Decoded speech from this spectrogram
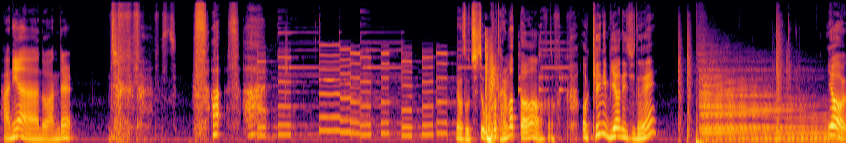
아니야, 너안 닮. 아, 아. 야, 너 진짜 오빠 닮았다. 아, 괜히 미안해지네. 야,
